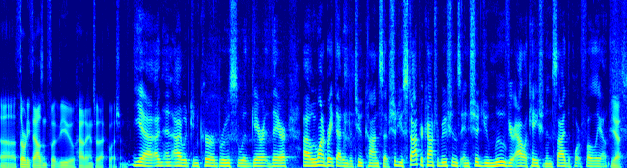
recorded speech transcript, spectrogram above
uh, 30,000 foot view how to answer that question. Yeah, and, and I would concur, Bruce, with Garrett there. Uh, we want to break that into two concepts. Should you stop your contributions and should you move your allocation inside the portfolio? Yes.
